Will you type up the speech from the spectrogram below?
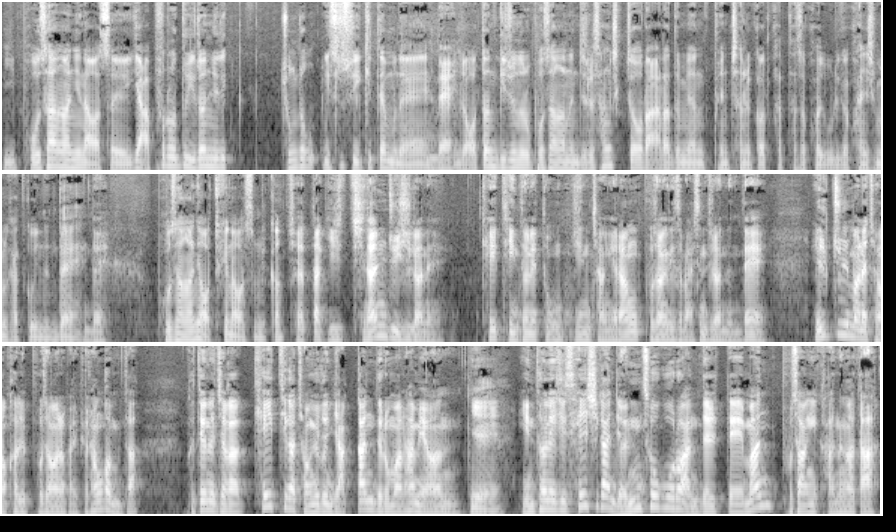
이 보상안이 나왔어요. 이게 앞으로도 이런 일이 종종 있을 수 있기 때문에 네. 이제 어떤 기준으로 보상하는지를 상식적으로 알아두면 괜찮을 것 같아서 우리가 관심을 갖고 있는데 네. 보상안이 어떻게 나왔습니까? 제가 딱 이 지난주 이 시간에 KT 인터넷 통신 장애랑 보상에 대해서 말씀드렸는데 일주일 만에 정확하게 보상안을 발표를 한 겁니다. 그때는 제가 KT가 정해둔 약관대로만 하면 예. 인터넷이 3시간 연속으로 안 될 때만 보상이 가능하다.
